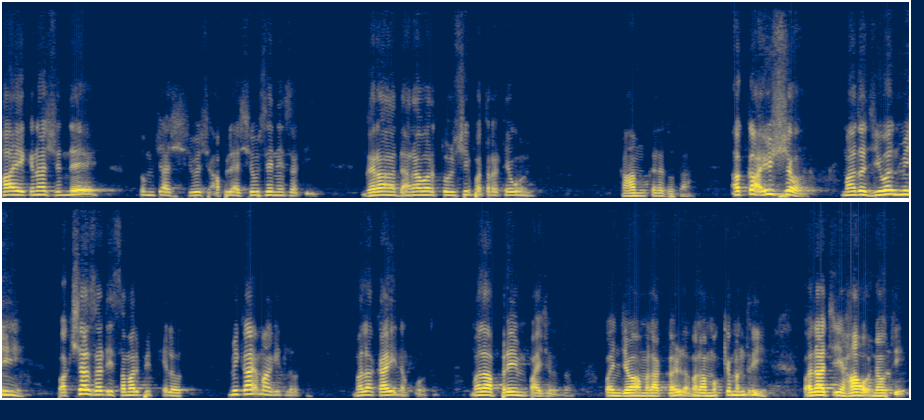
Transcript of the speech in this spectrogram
हा एकनाथ शिंदे तुमच्या शिव आपल्या शिवसेनेसाठी घरादारावर तुळशीपत्र तुळशी पत्र ठेवून काम करत होता. अख्खं आयुष्य माझं जीवन मी पक्षासाठी समर्पित केलं होतं. मी काय मागितलं होतं? मला काही नको होतं. मला प्रेम पाहिजे होतं. पण जेव्हा मला कळलं मला मुख्यमंत्री पदाची हाव नव्हती.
